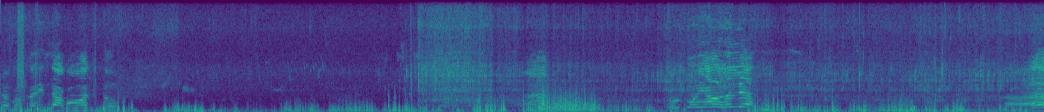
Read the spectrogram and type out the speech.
ઝઘડો કરી નાખો આજ તો હા? ફૂલ પાણી આવે છે લ્યા. હા.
